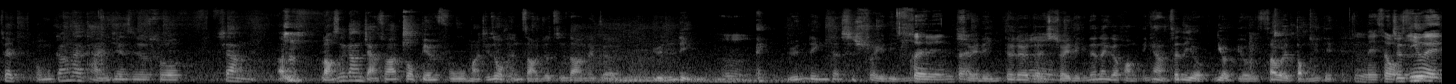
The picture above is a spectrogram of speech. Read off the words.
这我们刚才谈一件事，就是说，像呃，老师刚刚讲说他做蝙蝠嘛，其实我很早就知道那个云林，嗯，哎，云林的是水林吗？水林对。水林，对对对，嗯。水林的那个黄，你看真的有有有稍微懂一点，嗯没错，就是因为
